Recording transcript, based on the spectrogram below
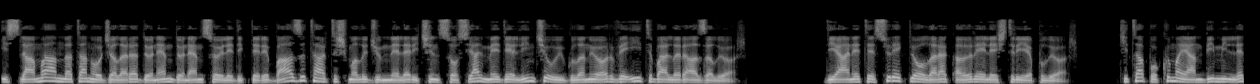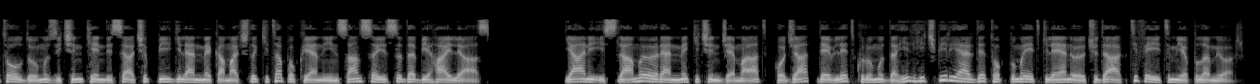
İslam'ı anlatan hocalara dönem dönem söyledikleri bazı tartışmalı cümleler için sosyal medya linçi uygulanıyor ve itibarları azalıyor. Diyanete sürekli olarak ağır eleştiri yapılıyor. Kitap okumayan bir millet olduğumuz için kendisi açıp bilgilenmek amaçlı kitap okuyan insan sayısı da bir hayli az. Yani İslam'ı öğrenmek için cemaat, hoca, devlet kurumu dahil hiçbir yerde toplumu etkileyen ölçüde aktif eğitim yapılamıyor.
